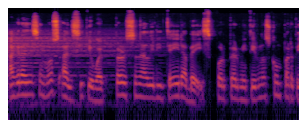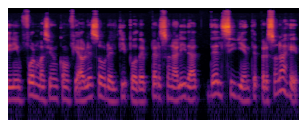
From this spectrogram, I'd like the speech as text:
Agradecemos al sitio web Personality Database por permitirnos compartir información confiable sobre el tipo de personalidad del siguiente personaje.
